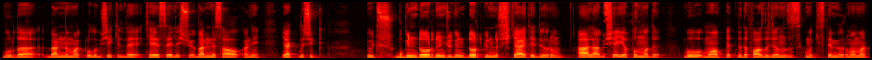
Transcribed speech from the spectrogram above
Burada benle makrolu bir şekilde KS'leşiyor. Ben de sağ hani yaklaşık 3 bugün 4. gün 4 gündür şikayet ediyorum. Hala bir şey yapılmadı. Bu muhabbetle de fazla canınızı sıkmak istemiyorum ama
